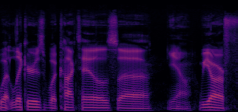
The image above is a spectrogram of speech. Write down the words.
what liquors, what cocktails. Uh, you know, we are. F-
